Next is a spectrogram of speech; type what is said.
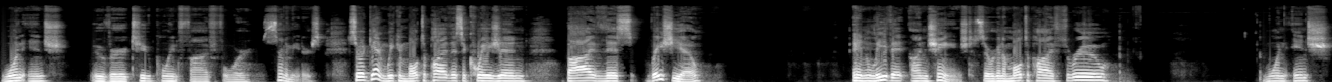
1 inch over 2.54 centimeters. So again, we can multiply this equation by this ratio and leave it unchanged. So we're going to multiply through 1 inch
